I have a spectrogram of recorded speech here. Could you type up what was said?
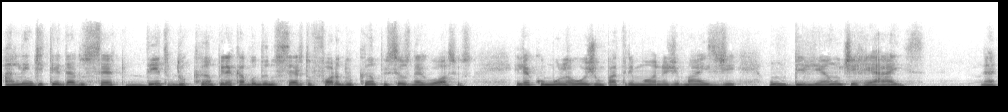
além de ter dado certo dentro do campo, ele acabou dando certo fora do campo em seus negócios. Ele acumula hoje um patrimônio de mais de um bilhão de reais. Né?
